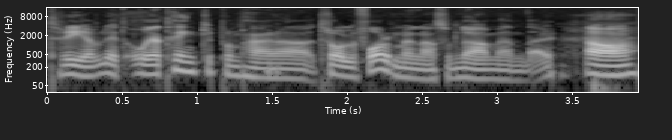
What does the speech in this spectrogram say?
Trevligt, och jag tänker på de här uh, trollformerna som du använder. Ja,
